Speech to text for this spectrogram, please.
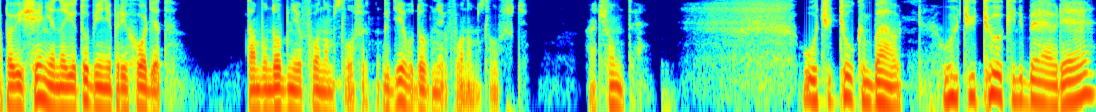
Оповещения на Ютубе не приходят. Там удобнее фоном слушать. Где удобнее фоном слушать? О чем ты? What you talking about? What you talking about, eh?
